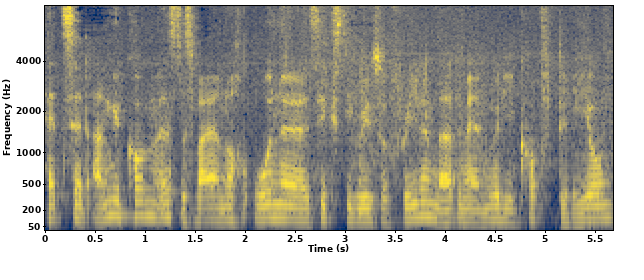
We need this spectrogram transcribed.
Headset angekommen ist. Das war ja noch ohne Six Degrees of Freedom. Da hatte man ja nur die Kopfdrehung.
